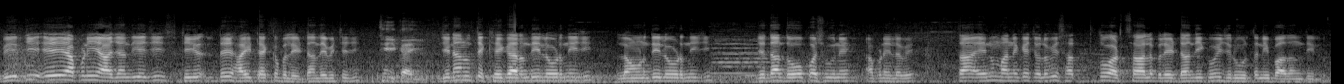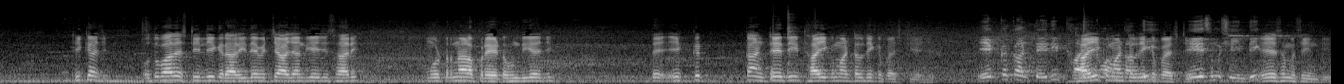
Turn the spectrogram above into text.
ਵੀਰ ਜੀ ਇਹ ਆਪਣੀ ਆ ਜਾਂਦੀ ਹੈ ਜੀ ਸਟੀਲ ਦੇ ਹਾਈ ਟੈਕ ਬਲੇਡਾਂ ਦੇ ਵਿੱਚ ਜੀ। ਠੀਕ ਹੈ ਜੀ। ਜਿਨ੍ਹਾਂ ਨੂੰ ਤਿੱਖੇ ਕਰਨ ਦੀ ਲੋੜ ਨਹੀਂ ਜੀ ਲਾਉਣ ਦੀ ਲੋੜ ਨਹੀਂ ਜੀ। ਜਿੱਦਾਂ ਦੋ ਪਸ਼ੂ ਨੇ ਆਪਣੇ ਲਵੇ ਤਾਂ ਇਹਨੂੰ ਮੰਨ ਕੇ ਚਲੋ ਵੀ 7 ਤੋਂ 8 ਸਾਲ ਬਲੇਡਾਂ ਦੀ ਕੋਈ ਜ਼ਰੂਰਤ ਨਹੀਂ ਪਾਦਨ ਦੀ ਠੀਕ ਹੈ ਜੀ। ਉਸ ਤੋਂ ਬਾਅਦ ਇਹ ਸਟੀਲੀ ਗਰਾਰੀ ਦੇ ਵਿੱਚ ਆ ਜਾਂਦੀ ਹੈ ਜੀ ਸਾਰੀ। ਮੋਟਰ ਨਾਲ ਆਪਰੇਟ ਹੁੰਦੀ ਹੈ ਜੀ। ਤੇ 1 ਘੰਟੇ ਦੀ 28 ਕੁਇੰਟਲ ਦੀ ਕਪੈਸਿਟੀ ਹੈ ਜੀ। 1 ਘੰਟੇ ਦੀ 28 28 ਕੁਇੰਟਲ ਦੀ capacity। ਇਸ ਮਸ਼ੀਨ ਦੀ। ਇਸ ਮਸ਼ੀਨ ਦੀ।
